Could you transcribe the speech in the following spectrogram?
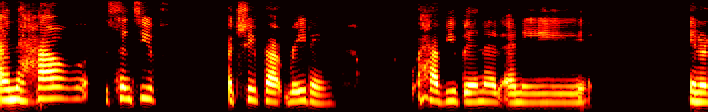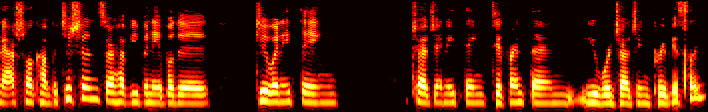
And how, since you've achieved that rating, have you been at any international competitions or have you been able to do anything, judge anything different than you were judging previously?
